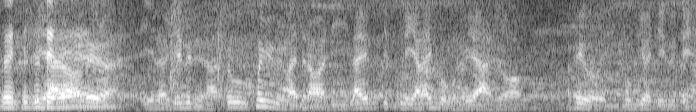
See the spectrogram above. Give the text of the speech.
ဘယ်ကျေးဇူးတင်တယ်အဖေက ရေလုံးကျေးဇူးတင်တာသူခွင့်ပြုပြီးမှကျွန်တော်ဒီ live player live ကိုဝင်လို့ရဆိုတော့အဖေကိုပို့ပြီးတော့ကျေးဇူးတင်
